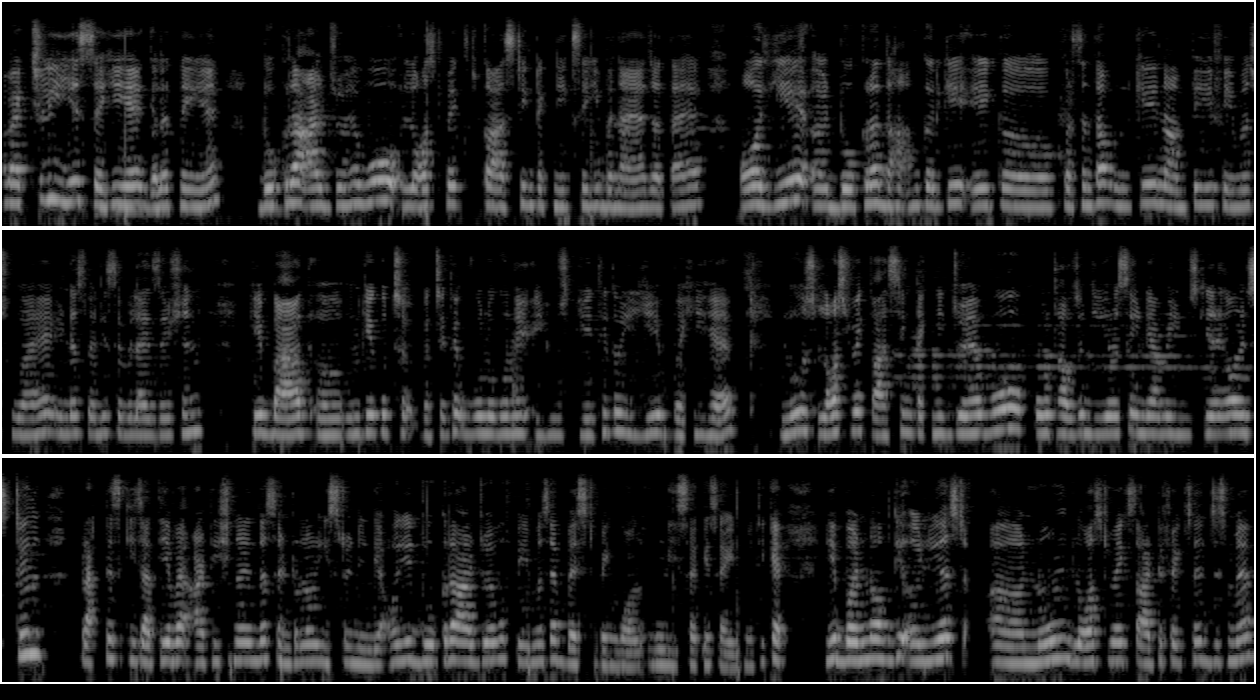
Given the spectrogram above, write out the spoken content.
अब एक्चुअली ये सही है, गलत नहीं है। डोकरा आर्ट जो है वो लॉस्ट वेक्स कास्टिंग टेक्निक से ही बनाया जाता है। और ये डोकरा धाम करके एक पर्सन था, उनके नाम पे ये फ़ेमस हुआ है। इंडस वैली सिविलाइजेशन के बाद उनके कुछ बच्चे थे, वो लोगों ने यूज़ किए थे तो ये वही है। लॉस्ट वे कास्टिंग टेक्निक जो है वो फोर थाउज़ेंड ईयर से इंडिया में यूज़ किया है और स्टिल प्रैक्टिस की जाती है by artisan in the central और ईस्टर्न इंडिया और ये डोकरा आर्ट जो है वो फ़ेमस है वेस्ट बंगाल उड़ीसा के साइड में, ठीक है? ये one of the earliest known lost wax artifacts है जिसमें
